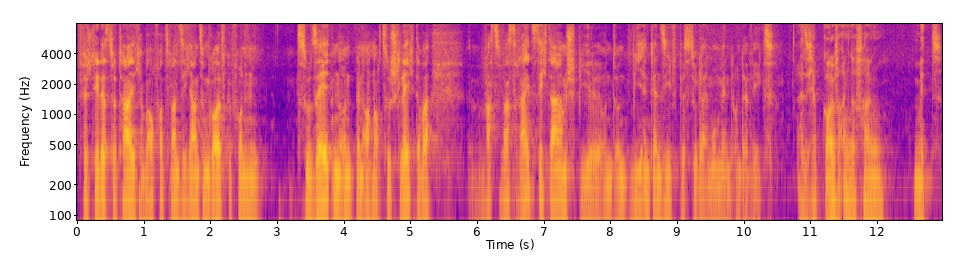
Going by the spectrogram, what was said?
verstehe das total. Ich habe auch vor 20 Jahren zum Golf gefunden. Zu selten und bin auch noch zu schlecht. Aber was, was reizt dich da am Spiel und, und wie intensiv bist du da im Moment unterwegs? Also ich habe Golf angefangen mit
